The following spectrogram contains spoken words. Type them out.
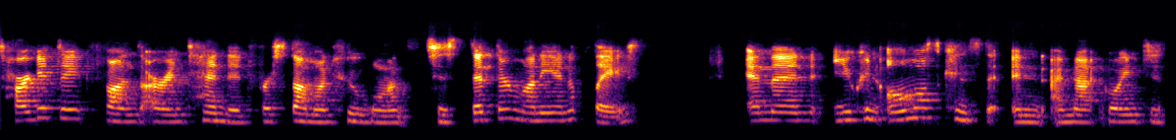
Target date funds are intended for someone who wants to sit their money in a place and then you can almost consider and i'm not going to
